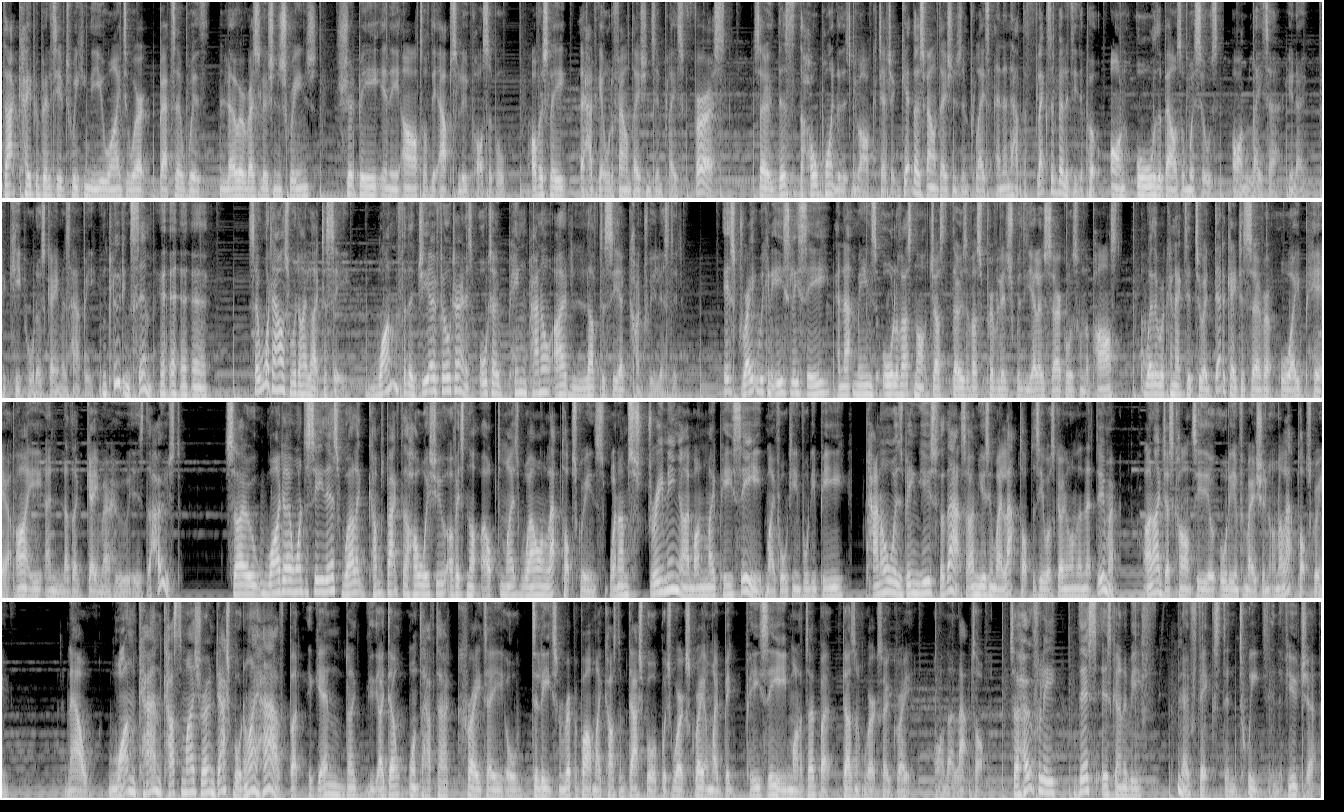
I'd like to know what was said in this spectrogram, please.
that capability of tweaking the UI to work better with lower resolution screens should be in the art of the absolute possible. Obviously, they had to get all the foundations in place first so this is the whole point of this new architecture. Get those foundations in place and then have the flexibility to put on all the bells and whistles on later, you know, to keep all those gamers happy, including Sim. so what else would I like to see? One, for the geo filter and its auto ping panel, I'd love to see a country listed. It's great we can easily see, and that means all of us, not just those of us privileged with yellow circles from the past, whether we're connected to a dedicated server or a peer, i.e. another gamer who is the host. So why do I want to see this? Well, it comes back to the whole issue of it's not optimized well on laptop screens. When I'm streaming, I'm on my PC. My 1440p panel is being used for that, so I'm using my laptop to see what's going on in NetDuma. And I just can't see all the information on a laptop screen. Now, one can customize your own dashboard, and I have, but again, I, I, don't want to have to create a or delete and rip apart my custom dashboard, which works great on my big PC monitor, but doesn't work so great on the laptop. So hopefully this is going to be, you know, fixed and tweaked in the future.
